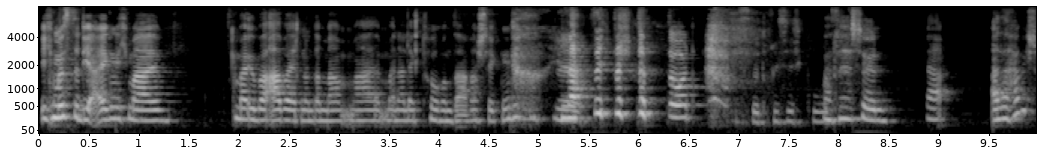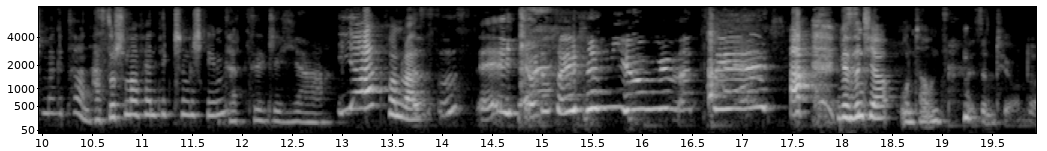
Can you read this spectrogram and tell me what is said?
Ich müsste die eigentlich mal, mal überarbeiten und dann mal, mal meiner Lektorin Sarah schicken. Die Ja. lacht sich bestimmt tot. Das wird richtig gut. War sehr schön. Ja. Also habe ich schon mal getan. Hast du schon mal Fanfiction geschrieben? Tatsächlich ja. Von was? ist echt. Aber das habe ich noch nie irgendwem erzählt. Wir sind ja unter uns. Wir sind hier unter.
